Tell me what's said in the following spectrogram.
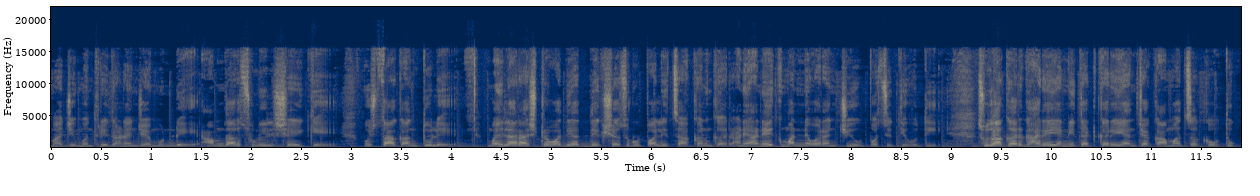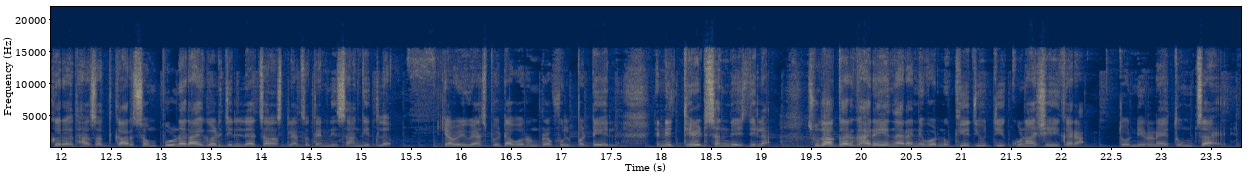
माजी मंत्री धनंजय मुंडे आमदार सुनील शेळके मुश्ताक अंतुले महिला राष्ट्रवादी अध्यक्ष रुपाली चाकणकर आणि अनेक मान्यवरांची उपस्थिती होती. सुधाकर घारे यांनी तटकरे यांच्या कामाचं कौतुक करत हा सत्कार संपूर्ण रायगड जिल्ह्याचा असल्याचं त्यांनी सांगितलं. यावेळी व्यासपीठावरून प्रफुल्ल पटेल यांनी थेट संदेश दिला. सुधाकर घारे येणाऱ्या निवडणुकीत युती कुणाशीही करा. तो निर्णय तुमचा आहे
